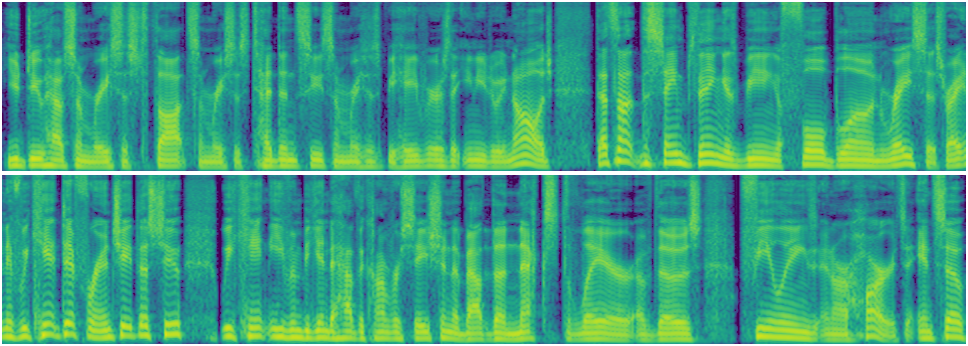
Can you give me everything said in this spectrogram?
you do have some racist thoughts, some racist tendencies, some racist behaviors that you need to acknowledge. That's not the same thing as being a full blown racist, right? And if we can't differentiate those two, we can't even begin to have the conversation about the next layer of those feelings in our hearts. And so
